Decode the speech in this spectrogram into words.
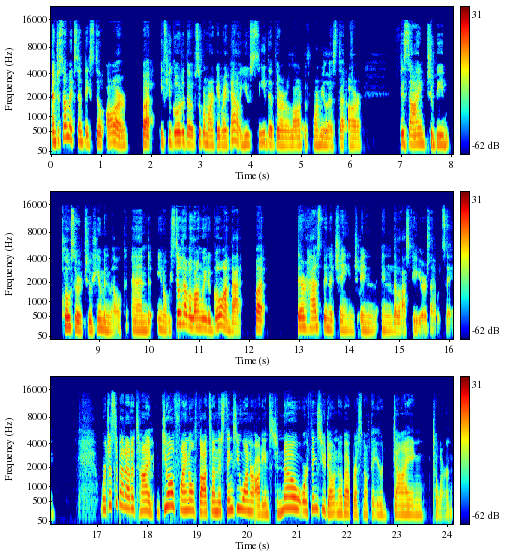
And to some extent, they still are. But if you go to the supermarket right now, you see that there are a lot of formulas that are designed to be closer to human milk. And, you know, we still have a long way to go on that, but there has been a change in in the last few years, I would say. We're just about out of time. Do you have final thoughts on this? Things you want our audience to know or things you don't know about breast milk that you're dying to learn?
